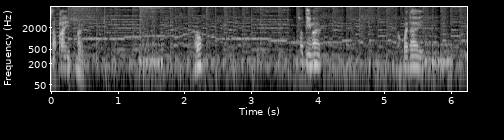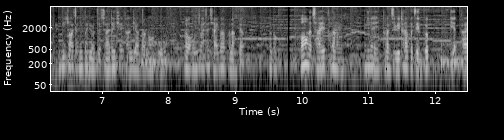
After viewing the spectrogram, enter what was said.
สับไพ่ใหม่เอ้าชอบดีมากออกมาได้อันนี้เรอยจะมีประโยชน์จะใช้ได้แค่ครั้งเดียวต่อรอบโอ้ลองด้วยถ้าใช้มากพลังแบบแล้วก็อ๋อมันใช้พลังนี่ไงพลังชีวิตห้าเปอร์เซ็นต์เพื่อเปลี่ยนไพ่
